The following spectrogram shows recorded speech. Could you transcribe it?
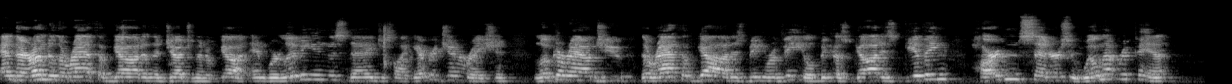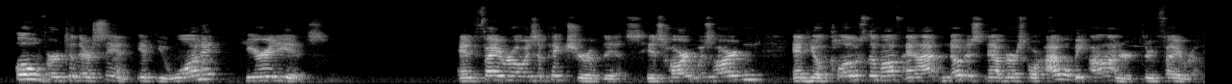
and they're under the wrath of God and the judgment of God. And we're living in this day, just like every generation. Look around you. The wrath of God is being revealed because God is giving hardened sinners who will not repent over to their sin. If you want it, here it is. And Pharaoh is a picture of this. His heart was hardened, and he'll close them off. And I notice now, verse 4 I will be honored through Pharaoh.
